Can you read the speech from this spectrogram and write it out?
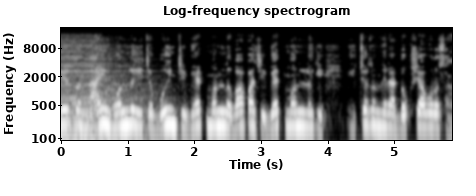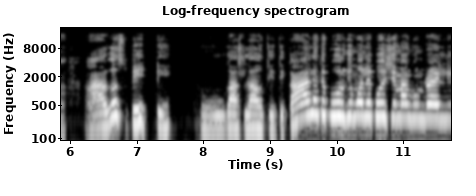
येतो तर नाही म्हणलं हिच्या बहीणची भेट म्हणलं बापाची भेट म्हणलं की हिच्या तर निरा डोक्यावरच आगच पेटते. उगास लावते ते. काले ते पोरगी मला पैसे मागून राहिले?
